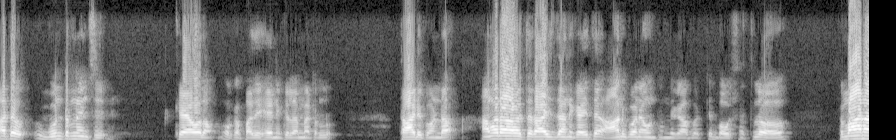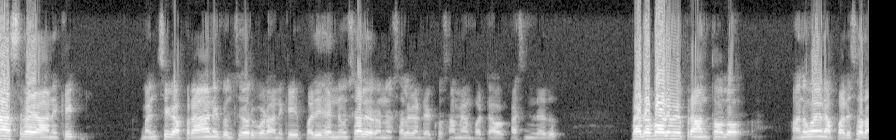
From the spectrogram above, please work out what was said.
అటు గుంటూరు నుంచి కేవలం ఒక పదిహేను కిలోమీటర్లు. తాడికొండ అమరావతి రాజధానికి అయితే ఆనుకొనే ఉంటుంది కాబట్టి భవిష్యత్తులో విమానాశ్రయానికి మంచిగా ప్రయాణికులు చేరుకోవడానికి పదిహేను నిమిషాలు ఇరవై నిమిషాల కంటే ఎక్కువ సమయం పట్టే అవకాశం లేదు. పెదపరిమి ప్రాంతంలో అనువైన పరిసర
